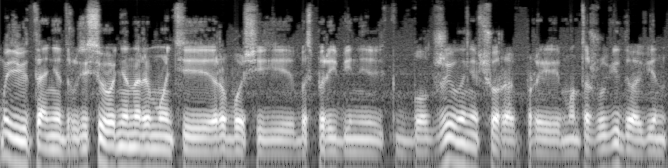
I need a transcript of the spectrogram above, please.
Мої вітання, друзі. Сьогодні на ремонті робочий безперебійний блок живлення. Вчора при монтажу відео він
